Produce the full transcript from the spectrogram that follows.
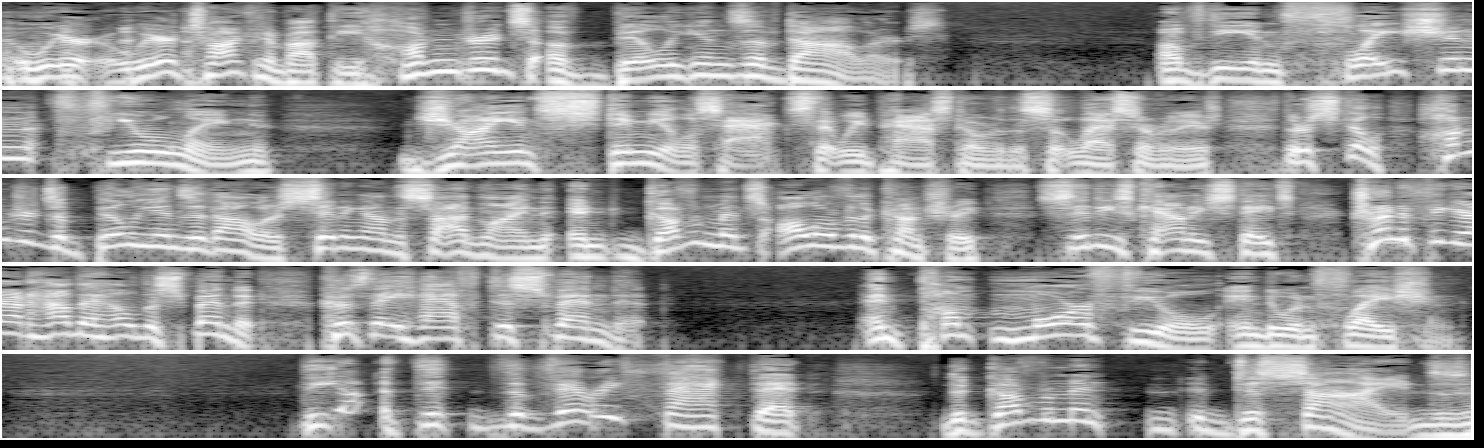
we're, we're talking about the hundreds of billions of dollars of the inflation fueling giant stimulus acts that we passed over the last several years. There's still hundreds of billions of dollars sitting on the sideline and governments all over the country, cities, counties, states, trying to figure out how the hell to spend it because they have to spend it and pump more fuel into inflation. The, the, the very fact that the government decides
